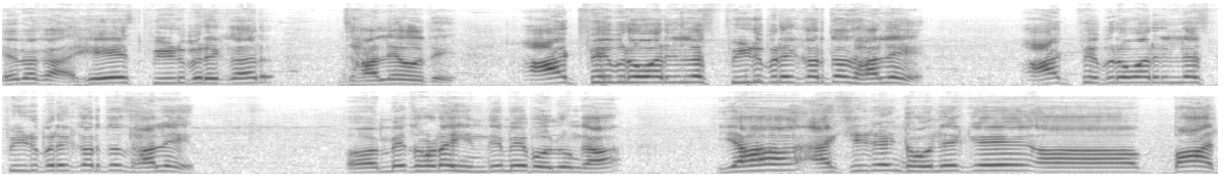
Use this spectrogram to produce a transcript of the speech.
हे बघा हे स्पीड ब्रेकर झाले होते. आठ फेब्रुवारीला स्पीड ब्रेकर तर झाले. आठ फेब्रुवारीला स्पीड ब्रेकर तर झाले. मैं थोड़ा हिंदी में बोलूँगा. या एक्सीडेंट होने के बाद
